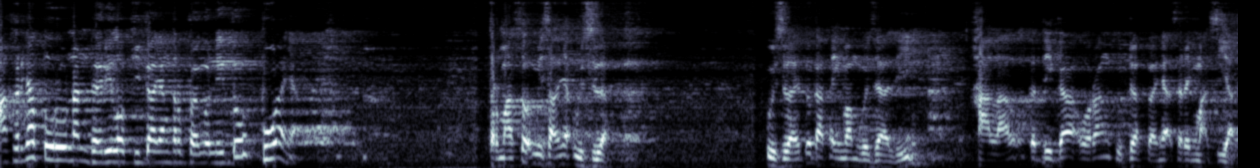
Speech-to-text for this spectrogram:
akhirnya turunan dari logika yang terbangun itu buahnya. Termasuk misalnya uzlah. Uzlah itu kata Imam Ghazali halal ketika orang sudah banyak sering maksiat.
